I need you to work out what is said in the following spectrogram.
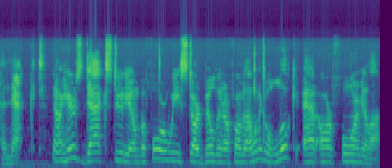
Connect. Now, here's DAX Studio. And before we start building our formula, I want to go look at our formula.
